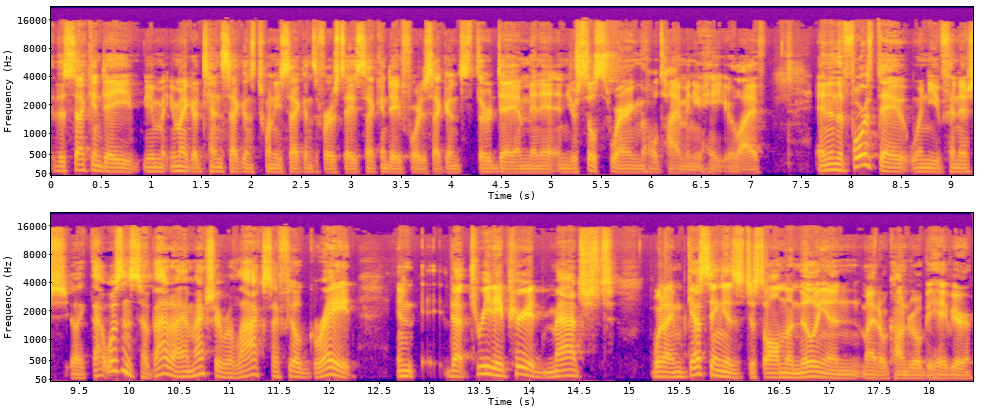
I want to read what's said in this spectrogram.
the second day, you, you might go 10 seconds, 20 seconds the first day, second day, 40 seconds, third day, a minute, and you're still swearing the whole time and you hate your life. And then the fourth day, when you finish, you're like, that wasn't so bad. I am actually relaxed. I feel great. And that three day period matched what I'm guessing is just all mammalian mitochondrial behavior,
